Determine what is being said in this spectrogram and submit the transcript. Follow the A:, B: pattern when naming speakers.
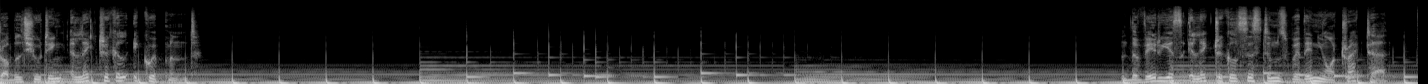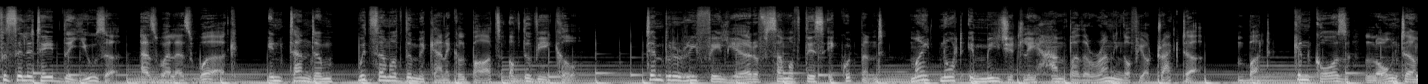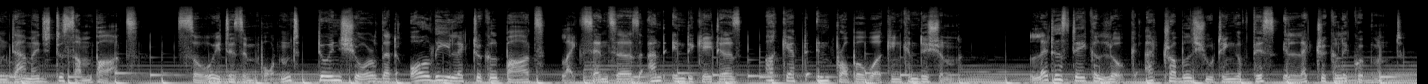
A: troubleshooting electrical equipment. The various electrical systems within your tractor facilitate the user as well as work in tandem with some of the mechanical parts of the vehicle. Temporary failure of some of this equipment might not immediately hamper the running of your tractor, but can cause long-term damage to some parts. So it is important to ensure that all the electrical parts like sensors and indicators are kept in proper working condition. Let us take a look at troubleshooting of this electrical equipment.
